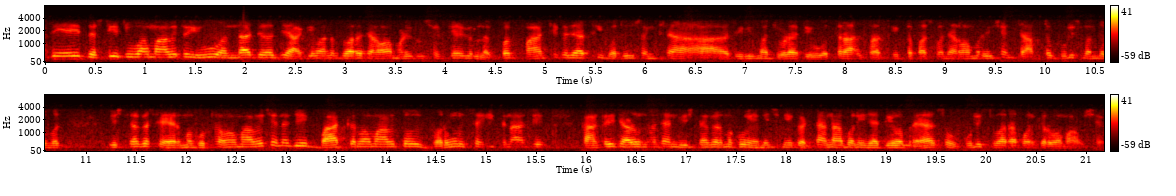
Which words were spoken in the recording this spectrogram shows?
તે દ્રષ્ટિએ જોવામાં આવે તો એવું અંદાજ જે આગેવાનો દ્વારા જાણવા મળી રહ્યું છે કે લગભગ પાંચ એક હજારથી વધુ સંખ્યા રેલીમાં જોડાય તેવું અત્યારે પ્રાથમિક તપાસમાં જાણવા મળી રહ્યું છે ચાંપતો પોલીસ બંદોબસ્ત વિસનગર શહેરમાં ગોઠવવામાં આવે છે અને જે વાત કરવામાં આવે તો વરુણ સહિતના જે કાંકરી ચાળુ ના થાય વિસનગરમાં કોઈ અનિચ્છનીય ઘટના ના બની જાય તેવા પ્રયાસો પોલીસ દ્વારા પણ કરવામાં આવશે.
